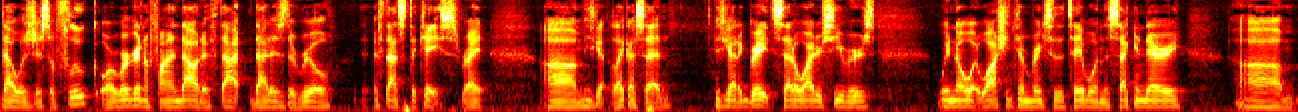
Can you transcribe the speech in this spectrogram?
that was just a fluke, or we're going to find out if that that is the real, if that's the case, right? Um, he's got, like I said, he's got a great set of wide receivers. We know what Washington brings to the table in the secondary. Um,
